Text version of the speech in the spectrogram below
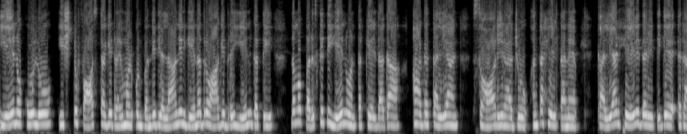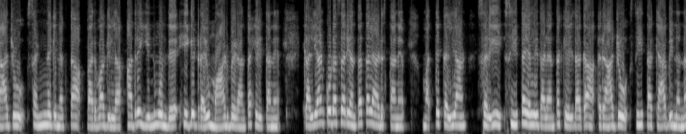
ಏನೋ ಕೂಲು? ಇಷ್ಟು ಫಾಸ್ಟ್ ಆಗಿ ಡ್ರೈವ್ ಮಾಡ್ಕೊಂಡು ಬಂದಿದ್ಯಲ್ಲ, ನಿನ್ಗೇನಾದ್ರೂ ಆಗಿದ್ರೆ ಏನ್ ಗತಿ? ನಮ್ಮ ಪರಿಸ್ಥಿತಿ ಏನು ಅಂತ ಕೇಳಿದಾಗ, ಆಗ ಕಲ್ಯಾಣ್ ಸಾರಿ ರಾಜು, ಅಂತ ಹೇಳ್ತಾನೆ. ಕಲ್ಯಾಣ್ ಹೇಳಿದ ರೀತಿಗೆ ರಾಜು ಸಣ್ಣಗೆ ನಗ್ತಾ ಪರವಾಗಿಲ್ಲ, ಆದ್ರೆ ಇನ್ ಮುಂದೆ ಹೀಗೆ ಡ್ರೈವ್ ಮಾಡ್ಬೇಡ ಅಂತ ಹೇಳ್ತಾನೆ. ಕಲ್ಯಾಣ್ ಕೂಡ ಸರಿ ಅಂತ ತಲೆ ಆಡಿಸ್ತಾನೆ. ಮತ್ತೆ ಕಲ್ಯಾಣ್, ಸರಿ, ಸೀತಾ ಎಲ್ಲಿದ್ದಾಳೆ ಅಂತ ಕೇಳಿದಾಗ ರಾಜು ಸೀತಾ ಕ್ಯಾಬಿನ್ ಅನ್ನ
